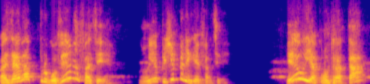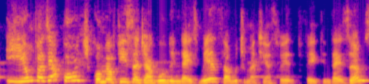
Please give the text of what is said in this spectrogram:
Mas era para o governo fazer, não ia pedir para ninguém fazer. Eu ia contratar e iam fazer a ponte. Como eu fiz a de agudo em 10 meses, a última tinha feito, feito em 10 anos,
